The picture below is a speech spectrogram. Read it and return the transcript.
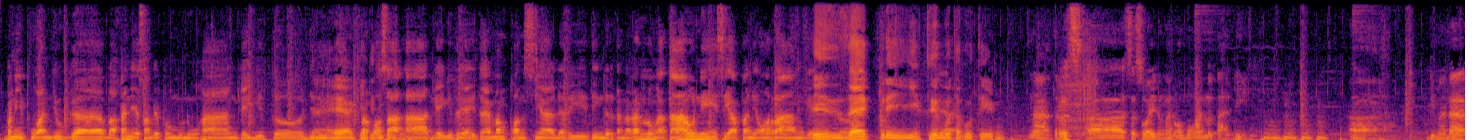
penipuan juga bahkan ya sampai pembunuhan kayak gitu jadi Nah, ya, kayak perkosaan kayak gitu ya itu emang consnya dari Tinder karena kan lu nggak tahu nih siapa nih orang kayak gitu Exactly, itu yang gue Iya. takutin. Nah, terus eh, sesuai dengan omongan lu tadi, eh, di mana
